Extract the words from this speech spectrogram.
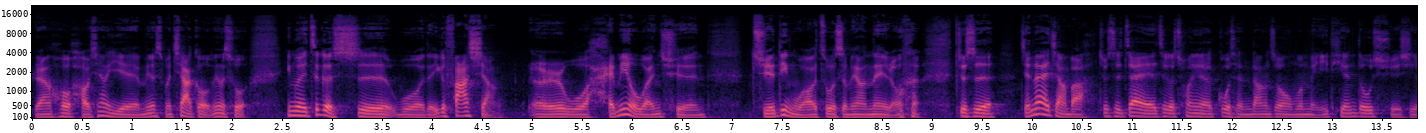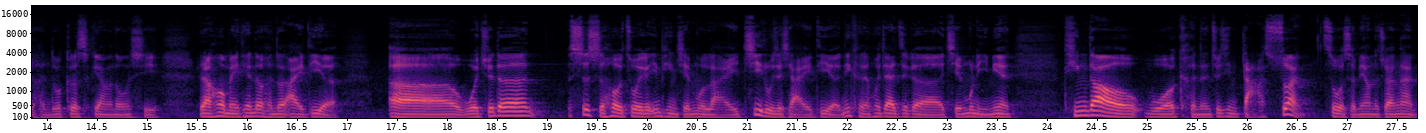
然后好像也没有什么架构，没有错，因为这个是我的一个发想，而我还没有完全决定我要做什么样的内容。就是简单来讲吧，就是在这个创业的过程当中，我们每一天都学习很多各式各样的东西，然后每天都有很多 idea。呃，我觉得是时候做一个音频节目来记录这些 idea。你可能会在这个节目里面。听到我可能最近打算做什么样的专案，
